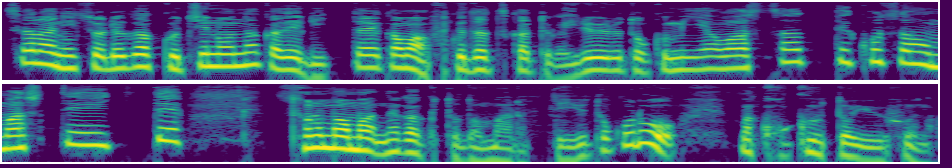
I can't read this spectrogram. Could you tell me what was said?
さらにそれが口の中で立体化、まあ複雑化というかいろいろと組み合わさって濃さを増していって、そのまま長くとどまるっていうところを、まあコクという風な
